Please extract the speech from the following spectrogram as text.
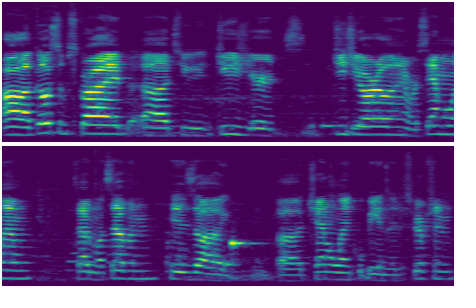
Uh, go subscribe uh, to G or GGRLM or one seven. His uh, uh, channel link will be in the description,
